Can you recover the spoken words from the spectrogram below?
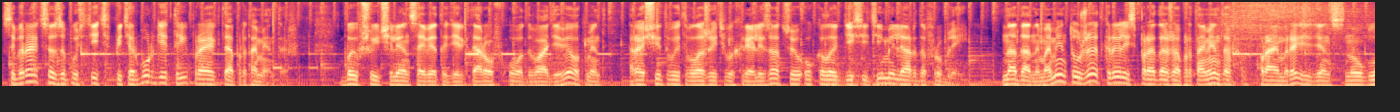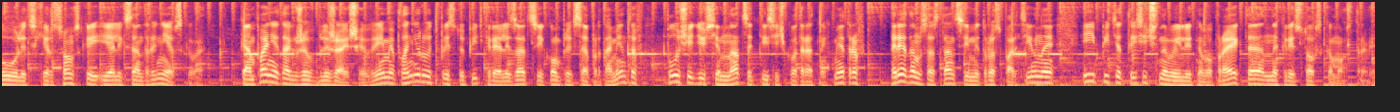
собирается запустить в Петербурге три проекта апартаментов. Бывший член Совета директоров О2 Development рассчитывает вложить в их реализацию около 10 миллиардов рублей. На данный момент уже открылись продажи апартаментов в Prime Residence на углу улиц Херсонской и Александра Невского. Компания также в ближайшее время планирует приступить к реализации комплекса апартаментов площадью 17 тысяч квадратных метров рядом со станцией метро «Спортивная» и пятитысячного элитного проекта на Крестовском острове.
